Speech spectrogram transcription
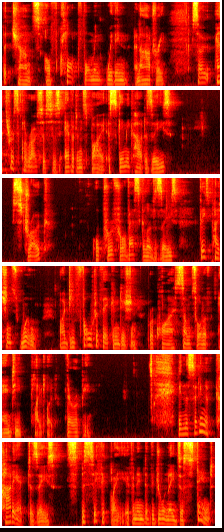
the chance of clot forming within an artery. So, atherosclerosis is evidenced by ischemic heart disease, stroke, or peripheral vascular disease. These patients will, by default of their condition, require some sort of antiplatelet therapy. In the setting of cardiac disease, Specifically, if an individual needs a stent,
